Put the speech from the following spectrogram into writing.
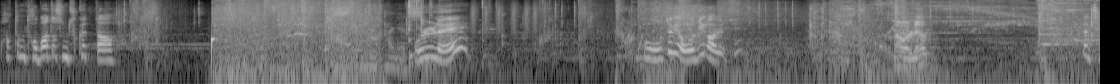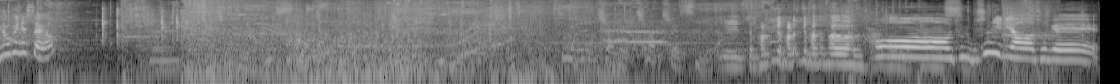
바텀 더 받았으면 좋겠다. 원래? 뭐 어떻게 어디 가야 되지? 나 원래요? 일단 재우긴 했어요 네. 예, 저 바로 뛰게 바로 뛰게 바로 바로 바로. 어 저게 무슨 일이야 저게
